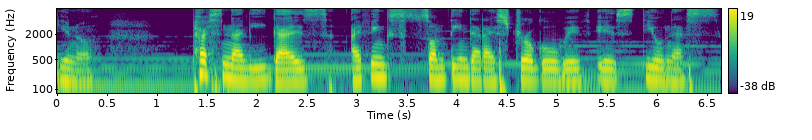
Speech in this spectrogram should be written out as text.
you know, personally, guys, I think something that I struggle with is stillness.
